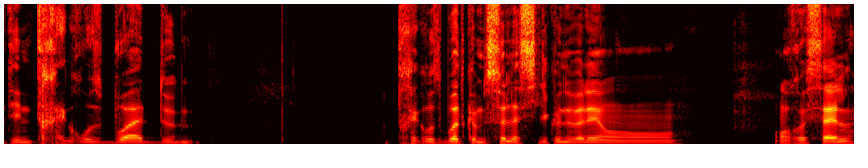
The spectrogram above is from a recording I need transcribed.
était une très grosse boîte de très grosse boîte comme seule la Silicon Valley en, en recel,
